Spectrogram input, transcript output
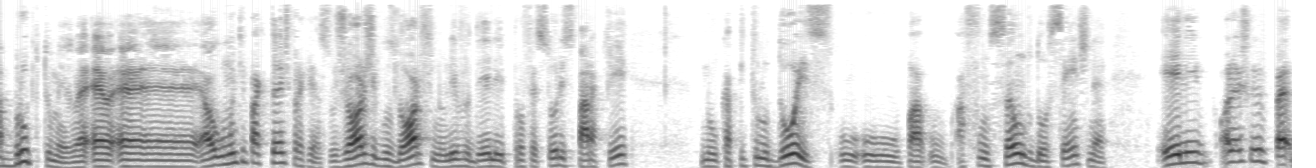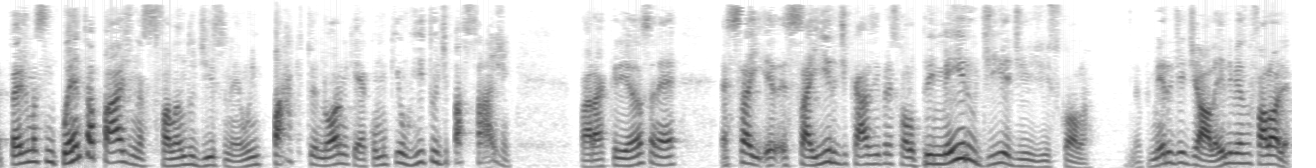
abrupto mesmo, é, é, é algo muito impactante para a criança. O Jorge Gusdorff, no livro dele, Professores para Quê, no capítulo 2, o, o, a função do docente, né, ele, olha, acho que ele pede umas 50 páginas falando disso, né, o impacto enorme que é, como que um rito de passagem para a criança, né, é sair, é sair de casa e ir para a escola. O primeiro dia de, de escola, né, o primeiro dia de aula, ele mesmo fala, olha,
